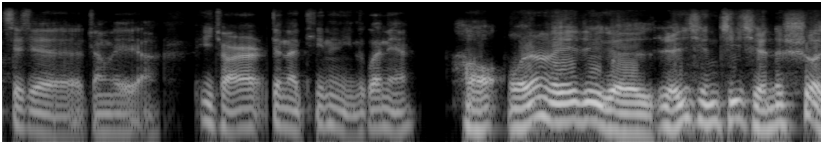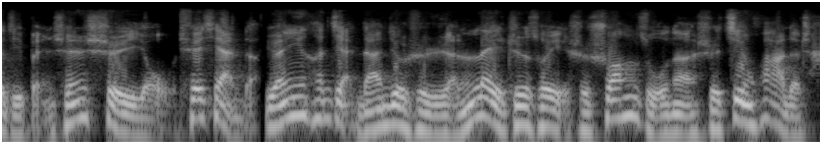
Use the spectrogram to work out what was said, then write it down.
谢谢张威啊，玉泉，现在听听你的观点。好，我认为这个人形机器人的设计本身是有缺陷的，原因很简单，就是人类之所以是双足呢，是进化的产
